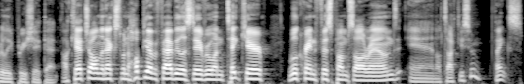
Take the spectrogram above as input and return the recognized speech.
Really appreciate that. I'll catch you all in the next one. Hope you have a fabulous day, everyone. Take care. Will Crane fist pumps all around, and I'll talk to you soon. Thanks.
